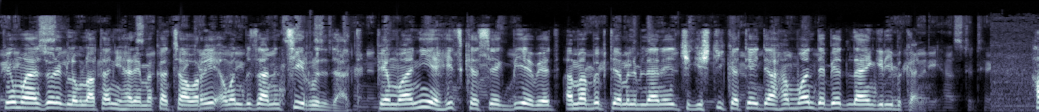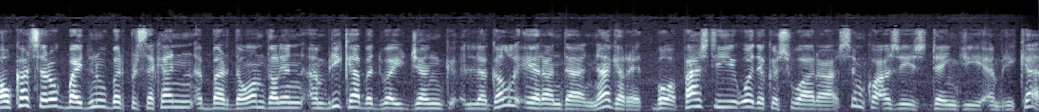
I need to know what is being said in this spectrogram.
پێم وایە زۆرێک لە وڵاتانی هەرێمەکە چاوەڕێی ئەوەن بزانن چی ڕوودەدات. پێم وانییە هیچ کەسێک بیەوێت ئەمە ببتە ململانێیەکی گشتی کە تێیدا هەمووان دەبێت لایەنگری بکەن. هاوکات سەرۆک بایدن و بەرپرسەکان بەردەوام دەڵێن ئەمریکا بەدوای جەنگ لەگەڵ ئێراندا ناگەڕێت بۆ پاستی وەدەکە سوارە سمکۆ عەزیز دەنگی ئەمریکا.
